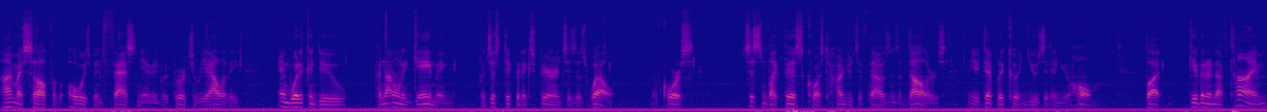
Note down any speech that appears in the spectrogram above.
I myself have always been fascinated with virtual reality and what it can do for not only gaming, but just different experiences as well. Of course, systems like this cost hundreds of thousands of dollars, and you definitely couldn't use it in your home. But given enough time,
